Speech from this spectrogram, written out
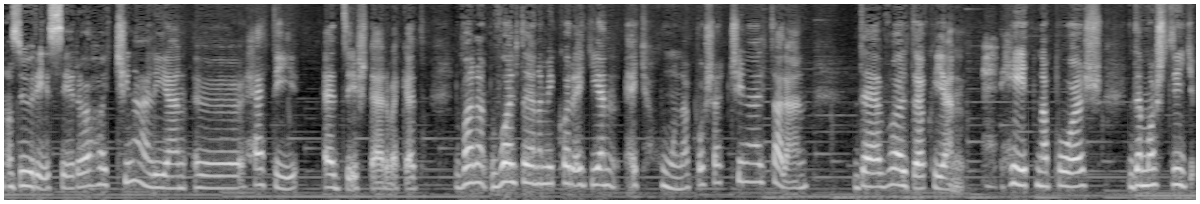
az ő részéről, hogy csinál ilyen ö, heti edzésterveket. Van, volt olyan, amikor egy ilyen egy hónaposat csinált talán, de voltak ilyen hétnapos, de most így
